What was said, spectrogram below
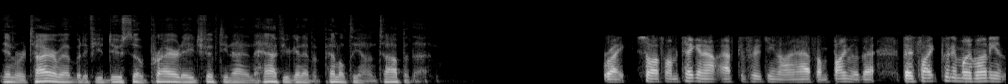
in retirement, but if you do so prior to age 59 and a half, you're going to have a penalty on top of that. Right. So if I'm taking out after 15 and a half, I'm fine with that. But it's like putting my money in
